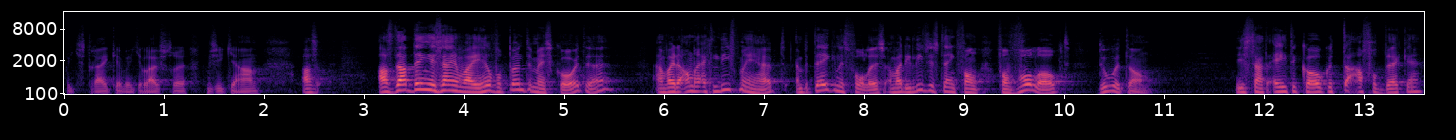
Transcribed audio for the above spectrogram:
Beetje strijken, een beetje luisteren, muziekje aan. Als, als dat dingen zijn waar je heel veel punten mee scoort, hè, en waar je de ander echt lief mee hebt, en betekenisvol is, en waar die liefdestank van, van vol loopt, doe het dan. Hier staat eten koken, tafel dekken,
